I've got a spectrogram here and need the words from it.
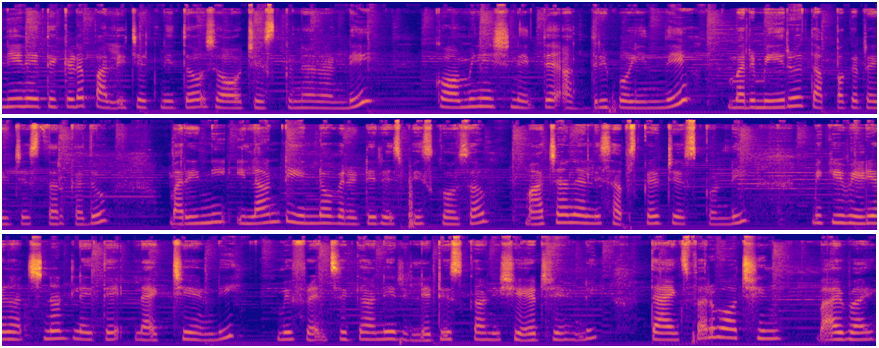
నేనైతే ఇక్కడ పల్లి చట్నీతో సర్వ్ చేసుకున్నానండి. కాంబినేషన్ అయితే అద్రిపోయింది. మరి మీరు తప్పక ట్రై చేస్తారు కదా. మరిన్ని ఇలాంటి ఎన్నో వెరైటీ రెసిపీస్ కోసం మా ఛానల్ని సబ్స్క్రైబ్ చేసుకోండి. మీకు ఈ వీడియో నచ్చినట్లయితే లైక్ చేయండి. మీ ఫ్రెండ్స్కి కానీ రిలేటివ్స్ కానీ షేర్ చేయండి. Thanks for watching. Bye bye.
